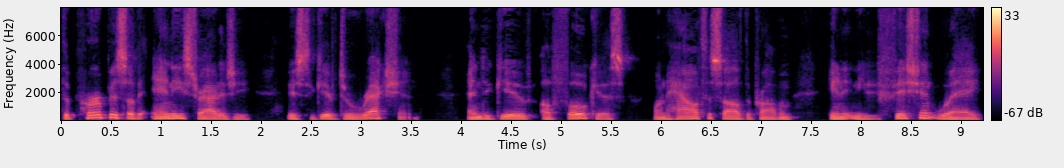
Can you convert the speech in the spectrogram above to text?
The purpose of any strategy is to give direction and to give a focus on how to solve the problem in an efficient way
